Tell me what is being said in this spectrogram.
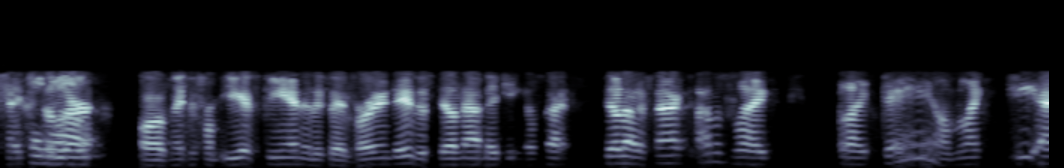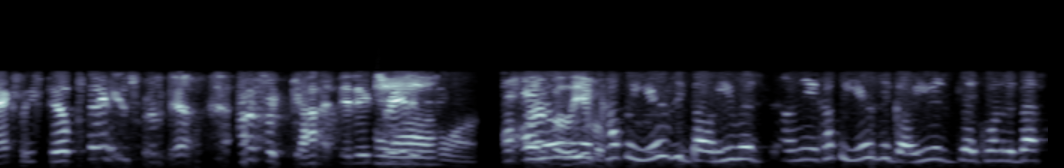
text alert or maybe from ESPN and they said Vernon Davis still not making a fact still not a fact. I was like like damn, like he actually still plays for them. I forgot that they traded for him. And only a couple years ago he was only a couple years ago he was like one of the best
